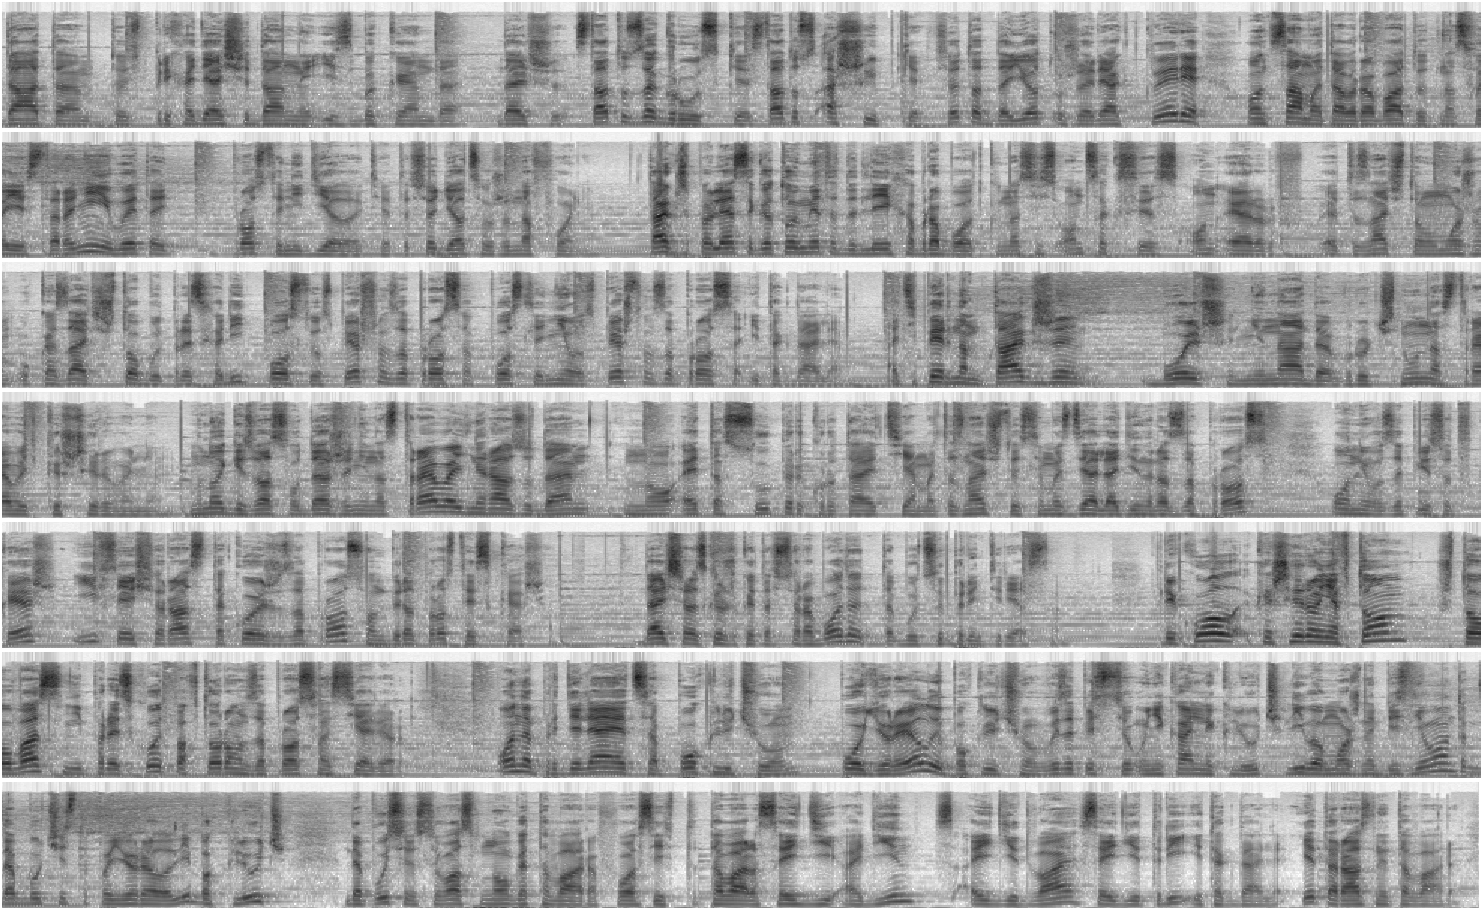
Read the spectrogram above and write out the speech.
дата, то есть приходящие данные из бэкэнда. Дальше статус загрузки, статус ошибки. Все это дает уже React Query, он сам это обрабатывает на своей стороне, и вы это просто не делаете. Это все делается уже на фоне. Также появляются готовые методы для их обработки. У нас есть on success, on error. Это значит, что мы можем указать, что будет происходить после успешного запроса, после неуспешного запроса и так далее. А теперь нам также больше не надо вручную настраивать кэширование. Многие из вас его даже не настраивали ни разу, да, но это супер крутая тема. Это значит, что если мы сделали один раз запрос, он его записывает в кэш, и в следующий раз такой же запрос он берет просто из кэша. Дальше расскажу, как это все работает, это будет супер интересно. Прикол кэширования в том, что у вас не происходит повторного запроса на сервер. Он определяется по ключу, по URL и по ключу. Вы записываете уникальный ключ, либо можно без него, он тогда будет чисто по URL, либо ключ, допустим, если у вас много товаров. У вас есть товар с ID 1, с ID 2, с ID 3 и так далее. И это разные товары.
